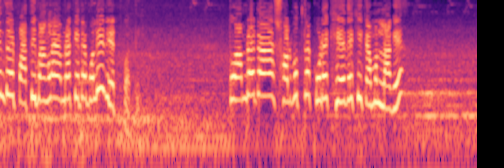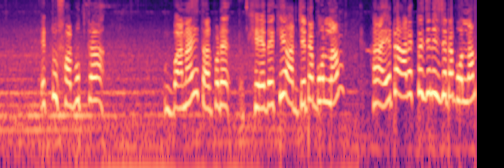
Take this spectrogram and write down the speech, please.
কিন্তু এর পাতি বাংলায় আমরা কেটে বলি, রেড পাতি। তো আমরা এটা শরবতটা করে খেয়ে দেখি কেমন লাগে। একটু শরবতটা বানাই, তারপরে খেয়ে দেখি। আর যেটা বললাম হ্যাঁ এটা আরেকটা জিনিস যেটা বললাম,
